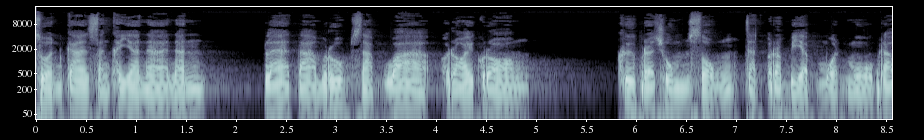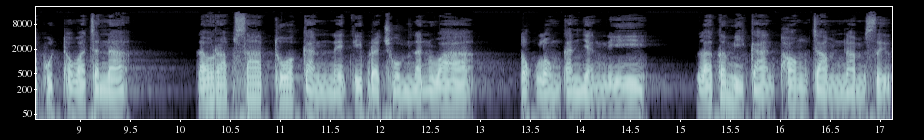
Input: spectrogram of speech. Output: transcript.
ส่วนการสังคยานานั้น แปลตามรูปศัพท์ว่าร้อยกรอง คือประชุมสงฆ์จัดระเบียบหมวดหมู่พระพุทธวจนะ แล้วรับทราบทั่วกันในที่ประชุมนั้นว่า ตกลงกันอย่างนี้ แล้วก็มีการท่องจำนำสืบ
